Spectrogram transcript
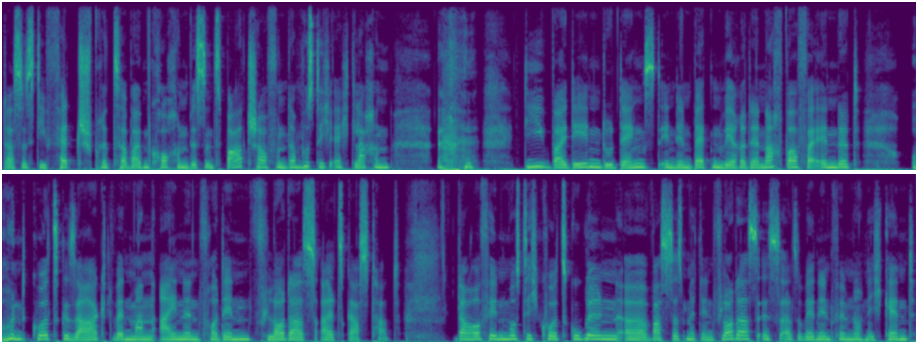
dass es die Fettspritzer beim Kochen bis ins Bad schaffen. Da musste ich echt lachen. Die, bei denen du denkst, in den Betten wäre der Nachbar verendet. Und kurz gesagt, wenn man einen vor den Flodders als Gast hat. Daraufhin musste ich kurz googeln, äh, was das mit den Flodders ist. Also wer den Film noch nicht kennt,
